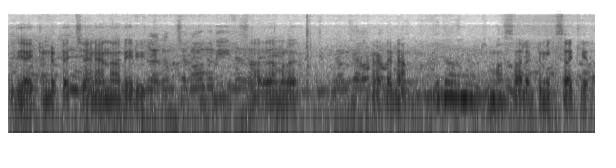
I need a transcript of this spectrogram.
പുതിയതായിട്ടുണ്ട് കേട്ടോ ചെന എന്നാ പേര്. സാധാ നമ്മൾ കടല. മസാല ഇട്ട് മിക്സ് ആക്കിയത്.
